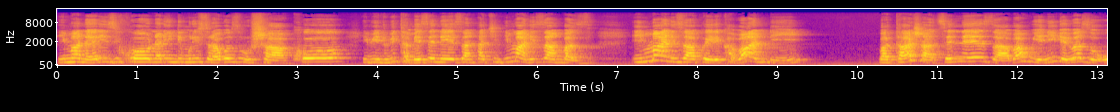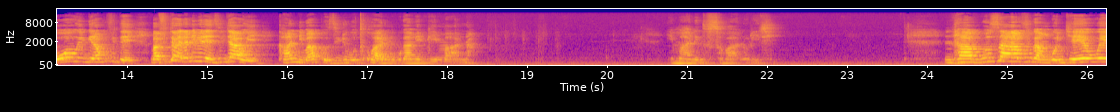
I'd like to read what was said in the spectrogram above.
Imana yari izi ko nari ndi muri sarago z'urushako. Ibintu bitameze neza nta kintu imana izambaza. Imana izakwereka abandi batashatse neza bahuye n'ibyo bibazo wowe wibwira ko ufite bafite wenda n'ibirenze ibyawe kandi bakoze iby'ubutwari mu bwami bw'imana. Imana idusobanurire. Ntabwo uzavuga ngo njyewe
